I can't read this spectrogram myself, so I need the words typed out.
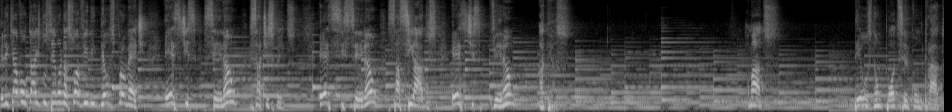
ele quer a vontade do Senhor na sua vida e Deus promete: estes serão satisfeitos, estes serão saciados, estes verão a Deus. Amados, Deus não pode ser comprado.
